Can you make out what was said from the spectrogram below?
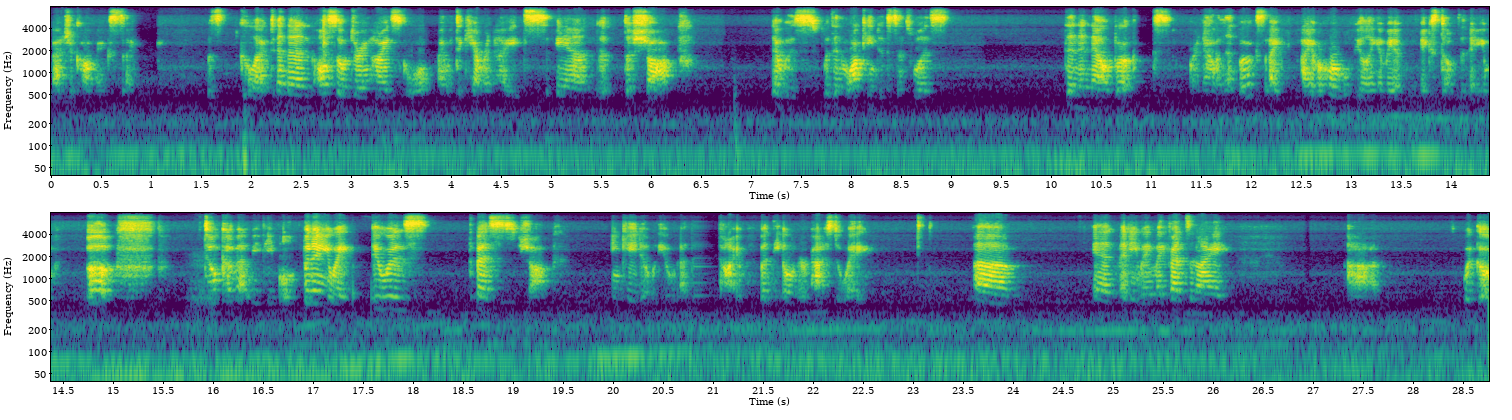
batch of comics I was collect, and then also during high school, I went to Cameron Heights, and the shop that was within walking distance was Then and Now Books or Now and Then Books. I, I have a horrible feeling I may have mixed up the name. Ugh. Don't come at me, people. But anyway, it was the best shop in KW at the time, but the owner passed away. Um, and anyway, my friends and I uh, would go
